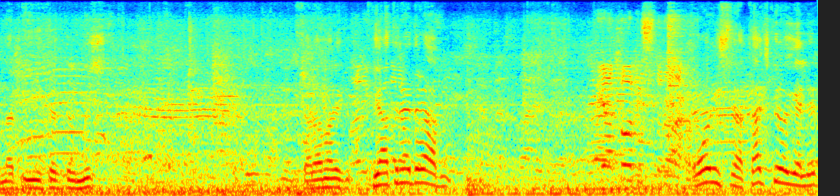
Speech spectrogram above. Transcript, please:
Bunlar iyi kırkılmış. Selamünaleyküm. Fiyatı nedir abi? Fiyat 13 lira abi. 13 lira. Kaç kilo gelir?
